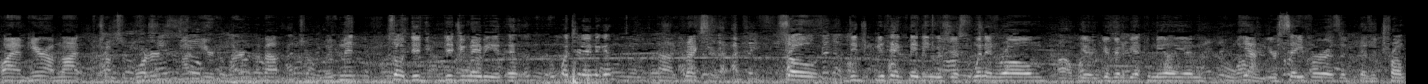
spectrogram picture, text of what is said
why I'm here. I'm not a Trump supporter. I'm here to learn about the Trump movement. So did did you maybe? Uh, what's your name again? Uh, Greg, sir. So did you, think maybe it was just when in Rome, you're, you're going to be a chameleon? Yeah. You're safer as a, as a Trump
